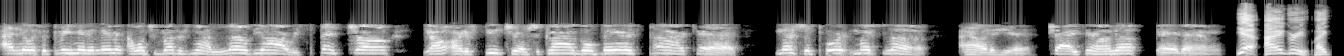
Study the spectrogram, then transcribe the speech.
I know it's a three minute limit. I want you brothers to know I love y'all. I respect y'all. Y'all are the future of Chicago Bears podcast. Much support, much love. Out of here. Try town up, bear down. Yeah, I agree. Like,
